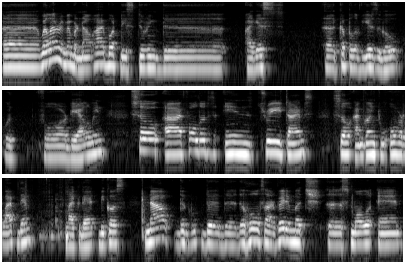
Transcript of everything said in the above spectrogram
Uh, well I remember now I bought this during the I guess a couple of years ago with, for the Halloween so I folded in three times. So I'm going to overlap them like that because now the the, the, the holes are very much uh, smaller and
